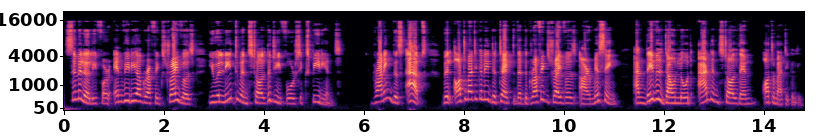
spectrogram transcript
Similarly, for NVIDIA graphics drivers, you will need to install the GeForce Experience. Running these apps will automatically detect that the graphics drivers are missing and they will download and install them automatically.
